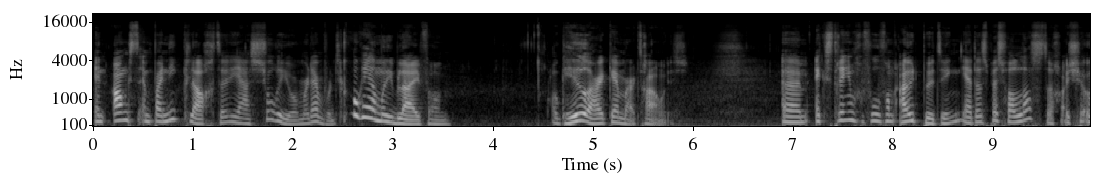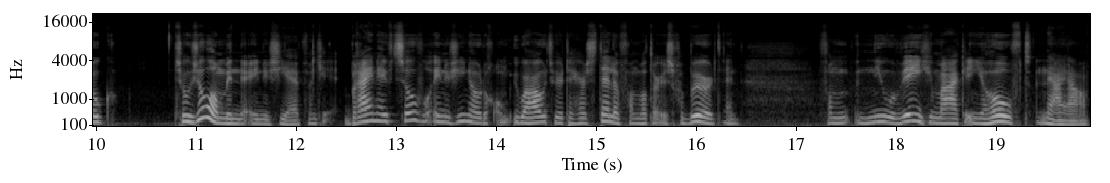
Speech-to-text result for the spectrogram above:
En angst- en paniekklachten, ja, sorry hoor, maar daar word ik ook helemaal niet blij van. Ook heel herkenbaar trouwens. Um, extreem gevoel van uitputting, ja, dat is best wel lastig als je ook sowieso al minder energie hebt. Want je brein heeft zoveel energie nodig om überhaupt weer te herstellen van wat er is gebeurd. En van nieuwe wegen maken in je hoofd. Nou ja,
